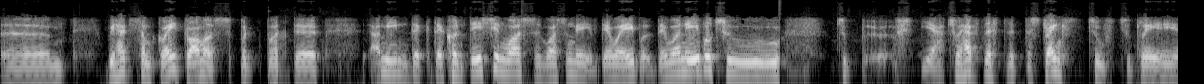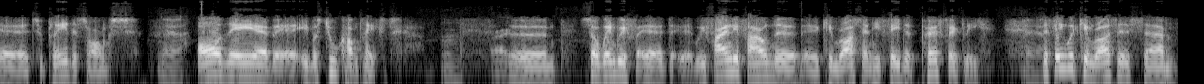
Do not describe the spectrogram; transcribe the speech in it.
um, we had some great drummers, but but uh, I mean the the condition was wasn't they were able they weren't able to to uh, yeah to have the, the, the strength to to play uh, to play the songs yeah. or they uh, it was too complex. Right. Um, so when we uh, we finally found uh, Kim Ruzz and he faded perfectly. Yeah. The thing with Kim Ruzz is um,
